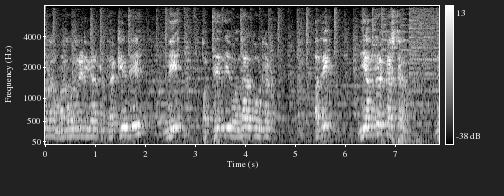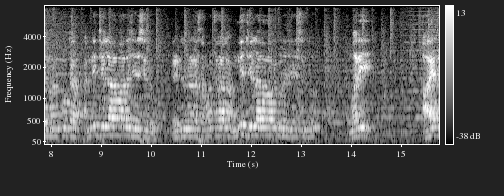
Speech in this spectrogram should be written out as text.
కూడా మనోహర్ రెడ్డి గారికి దక్కింది. మీ పద్దెనిమిది వందల కోట్లకు. అది మీ అందరి కష్టం. మేము అనుకుంటా అన్ని జిల్లాల వాళ్ళు చేసిండ్రు. రెండున్నర సంవత్సరాలు అన్ని జిల్లాల వాళ్ళు కూడా చేసిండ్రు. మరి ఆయన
